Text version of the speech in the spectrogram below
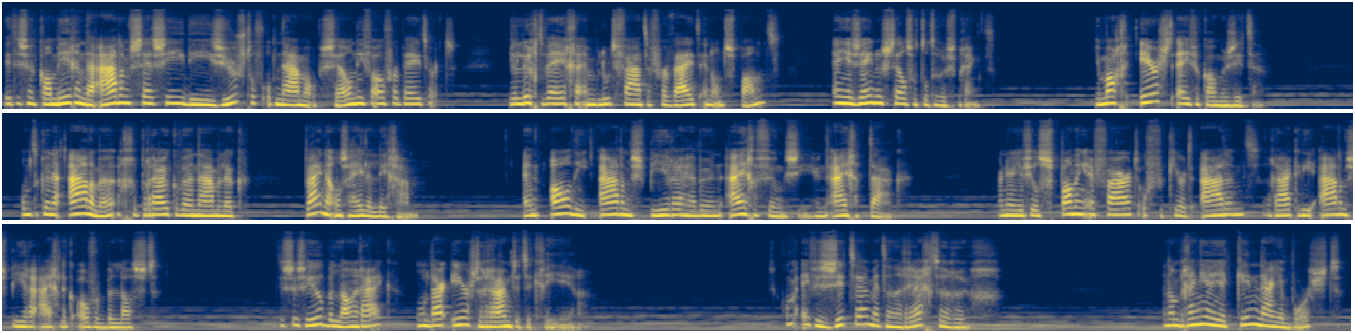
Dit is een kalmerende ademsessie die zuurstofopname op celniveau verbetert, je luchtwegen en bloedvaten verwijt en ontspant en je zenuwstelsel tot rust brengt. Je mag eerst even komen zitten. Om te kunnen ademen gebruiken we namelijk bijna ons hele lichaam. En al die ademspieren hebben hun eigen functie, hun eigen taak. Wanneer je veel spanning ervaart of verkeerd ademt, raken die ademspieren eigenlijk overbelast. Het is dus heel belangrijk om daar eerst ruimte te creëren. Dus kom even zitten met een rechte rug. En dan breng je je kin naar je borst.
